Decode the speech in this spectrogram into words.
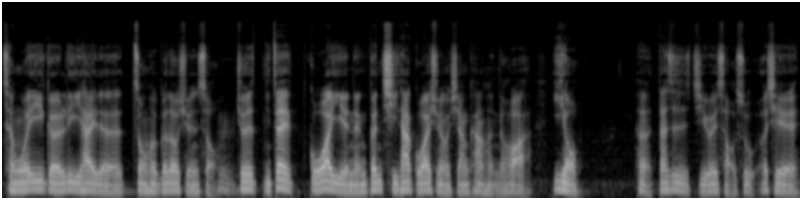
成为一个厉害的综合格斗选手，就是你在国外也能跟其他国外选手相抗衡的话，有。哼，但是极为少数，而且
